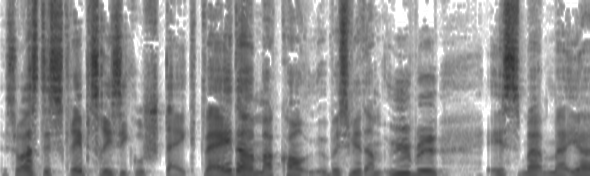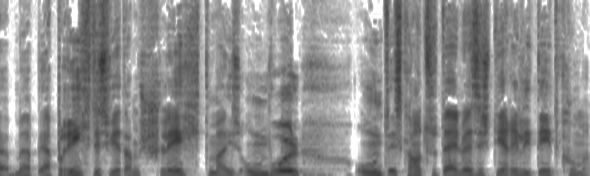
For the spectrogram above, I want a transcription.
Das heißt, das Krebsrisiko steigt weiter, man kann, es wird am übel, es, man, man, er, man erbricht, es wird am schlecht, man ist unwohl und es kann zu teilweise Sterilität kommen.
